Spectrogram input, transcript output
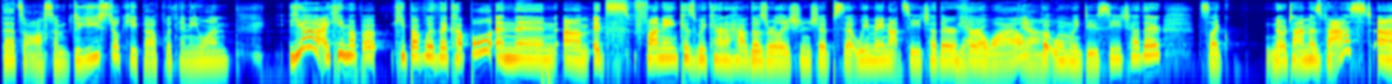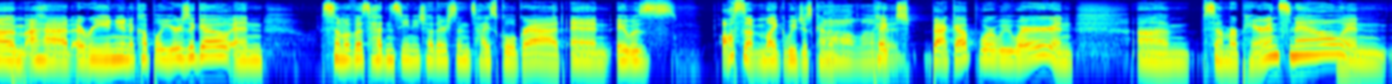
That's awesome. Do you still keep up with anyone? Yeah, I came up, up keep up with a couple, and then um, it's funny because we kind of have those relationships that we may not see each other for a while, yeah. but when we do see each other, it's like no time has passed. Um, I had a reunion a couple years ago, and some of us hadn't seen each other since high school grad, and it was awesome. Like we just kind Oh, of love picked it. back up where we were, and um, some are parents now, and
